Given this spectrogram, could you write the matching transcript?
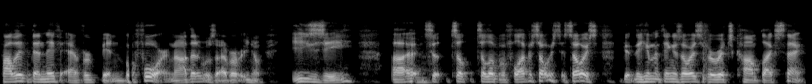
probably than they've ever been before. Not that it was ever, you know, easy uh, yeah. to, to, to, live a full life. It's always, it's always, the human thing is always a rich, complex thing.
